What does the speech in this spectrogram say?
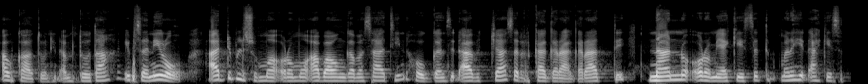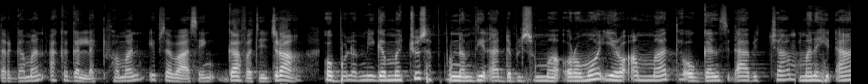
abukaatoon hidhamtootaa ibsaniiru. Addi bilisummaa Oromoo ABO'n gama isaatiin hooggansi dhaabichaa sadarkaa garaagaraatti naannoo Oromiyaa keessatti mana hidhaa keessatti argaman akka gallakkifaman ibsa baaseen gaafatee jira. Obbo Lammii Gammachuu sabquunnamtiin adda bilisummaa Oromoo yeroo ammaatti hooggansi dhaabichaa mana hidhaa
